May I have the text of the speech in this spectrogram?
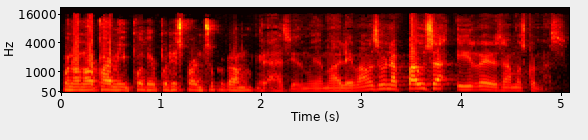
Un honor para mí poder participar en su programa. Gracias, muy amable. Vamos a una pausa y regresamos con más.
